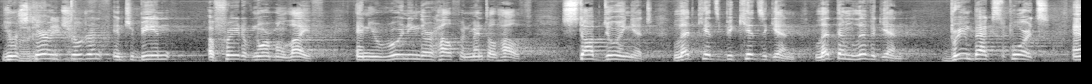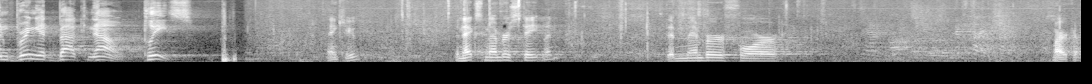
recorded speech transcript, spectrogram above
You're scaring children into being afraid of normal life, and you're ruining their health and mental health. Stop doing it. Let kids be kids again. Let them live again. Bring back sports, and bring it back now, please. Thank you. The next member statement, the member for Markham.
